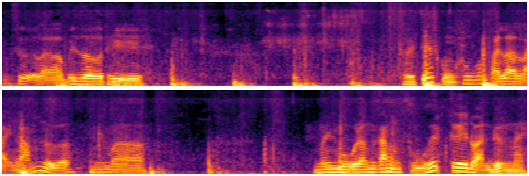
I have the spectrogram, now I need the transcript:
thực sự là bây giờ thì thời tiết cũng không có phải là lạnh lắm nữa, nhưng mà mây mù đang răng phủ hết cái đoạn đường này.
